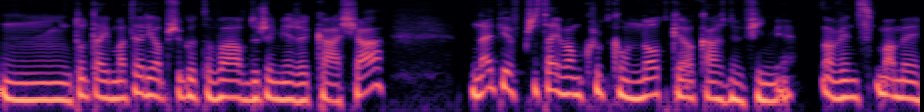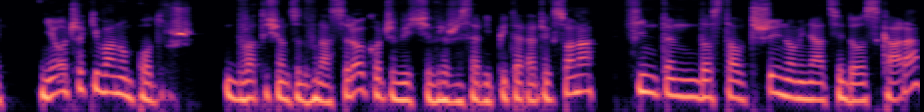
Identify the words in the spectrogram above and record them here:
Hmm, tutaj materiał przygotowała w dużej mierze Kasia. Najpierw przedstawię wam krótką notkę o każdym filmie. A więc mamy Nieoczekiwaną podróż, 2012 rok, oczywiście w reżyserii Petera Jacksona. Film ten dostał trzy nominacje do Oscara.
